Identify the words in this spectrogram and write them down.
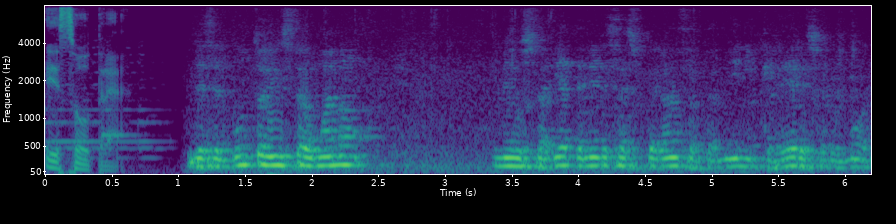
es otra. Desde el punto de vista humano, me gustaría tener esa esperanza también y creer ese rumor.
